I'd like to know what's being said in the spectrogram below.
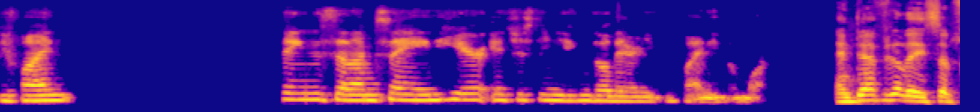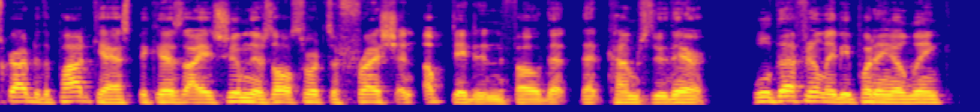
if you find things that I'm saying here interesting, you can go there and you can find even more. And definitely subscribe to the podcast because I assume there's all sorts of fresh and updated info that that comes through there. We'll definitely be putting a link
